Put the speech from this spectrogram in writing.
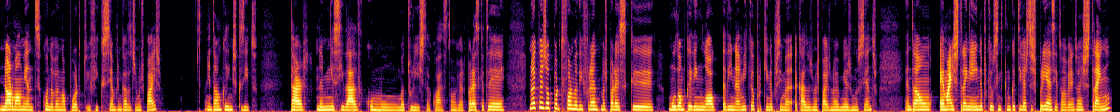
normalmente quando eu venho ao Porto eu fico sempre em casa dos meus pais. Então é um bocadinho esquisito estar na minha cidade como uma turista, quase. Estão a ver? Parece que até não é que veja o Porto de forma diferente, mas parece que muda um bocadinho logo a dinâmica, porque ainda por cima a casa dos meus pais não é mesmo no centro. Então é mais estranho ainda porque eu sinto que nunca tive esta experiência, estão a ver? Então é estranho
